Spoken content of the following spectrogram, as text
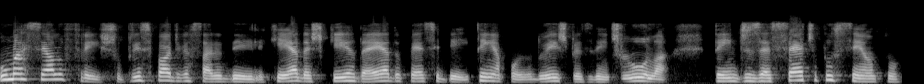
O Marcelo Freixo, principal adversário dele, que é da esquerda, é do PSB e tem apoio do ex-presidente Lula, tem 17%.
